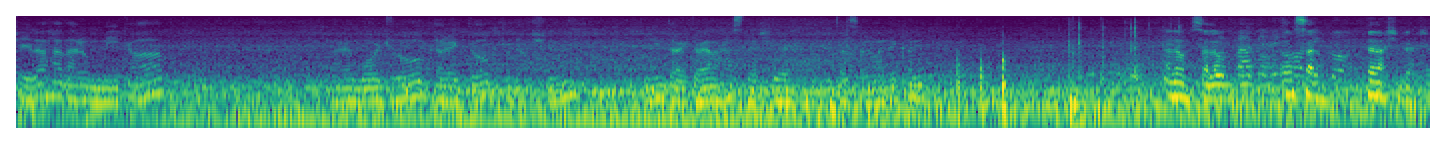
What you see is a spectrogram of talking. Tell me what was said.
تریلر ها برای makeup برای wardrobe director production این director هم هستش. یه تا سلام علیکم الو سلام. اوه سلام. ببخشید ببخشید.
